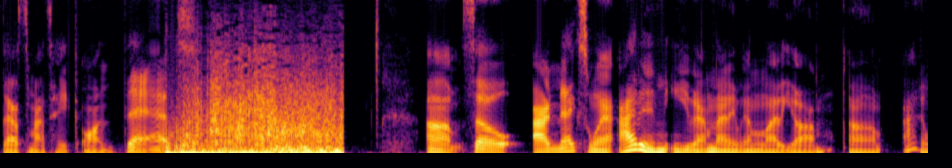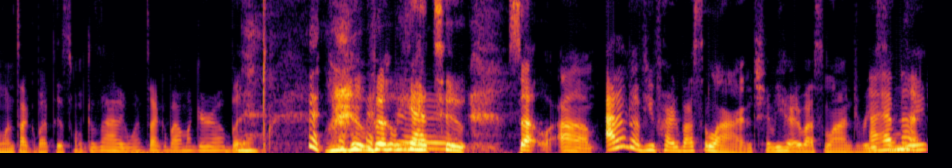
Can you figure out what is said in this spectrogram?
that's my take on that. Um, so our next one, I didn't even. I'm not even gonna lie to y'all. Um, I didn't want to talk about this one because I didn't want to talk about my girl, but but we got to. So um, I don't know if you've heard about Solange. Have you heard about Solange recently? I have not.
